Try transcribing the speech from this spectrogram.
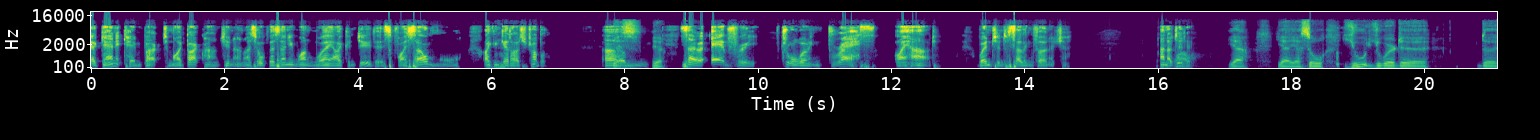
again it came back to my background you know and i thought there's only one way i can do this. If i sell more i can mm-hmm. get out of trouble. Um, yes. yeah. so every drawing breath i had went into selling furniture. And i did it yeah yeah yeah so you you were the the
